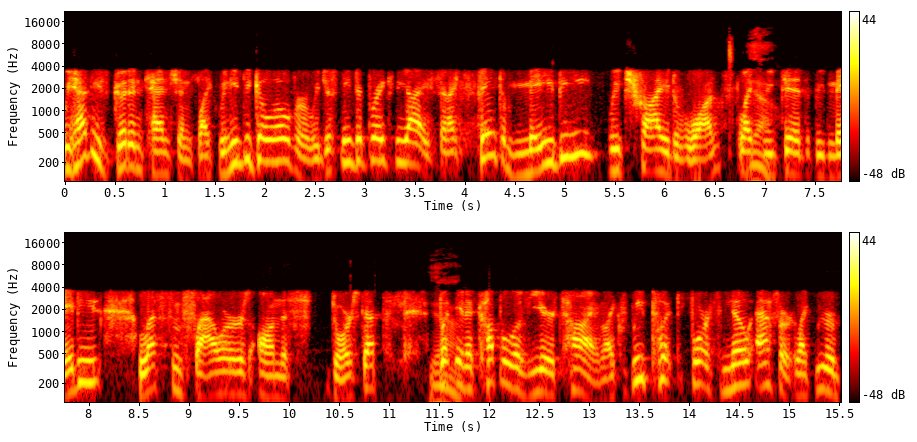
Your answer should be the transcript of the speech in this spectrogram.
we had these good intentions like we need to go over we just need to break the ice and i think maybe we tried once like Yeah. we did we maybe left some flowers on the doorstep but in a couple of year time like we put forth no effort like we were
